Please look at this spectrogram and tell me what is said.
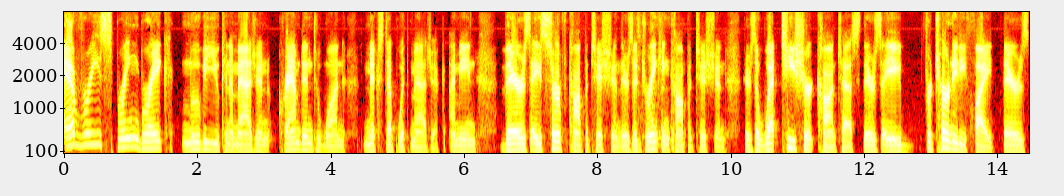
every spring break movie you can imagine crammed into one mixed up with magic i mean there's a surf competition there's a drinking competition there's a wet t-shirt contest there's a fraternity fight there's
